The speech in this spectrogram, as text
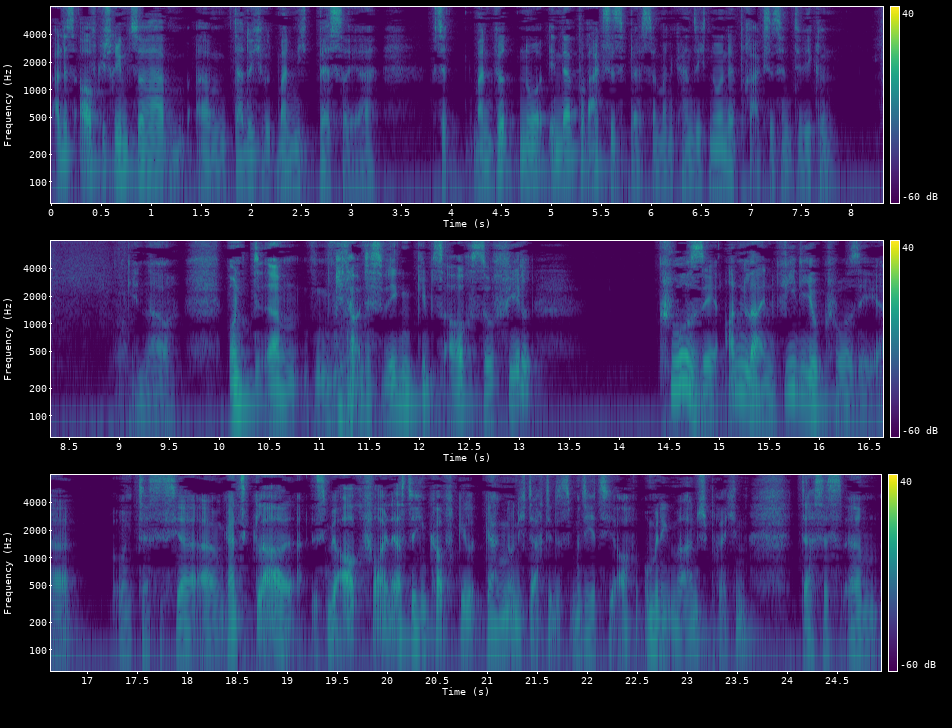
alles aufgeschrieben zu haben, ähm, dadurch wird man nicht besser, ja. Also man wird nur in der Praxis besser, man kann sich nur in der Praxis entwickeln. Genau. Und ähm, genau deswegen gibt's auch so viel Kurse, online, Videokurse, ja. Und das ist ja ähm, ganz klar, ist mir auch vorhin erst durch den Kopf gegangen und ich dachte, das muss ich jetzt hier auch unbedingt mal ansprechen, dass es ähm,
